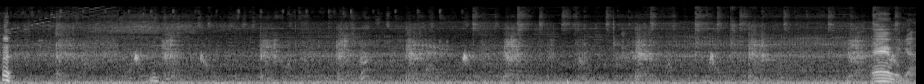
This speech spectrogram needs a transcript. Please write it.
there we go.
